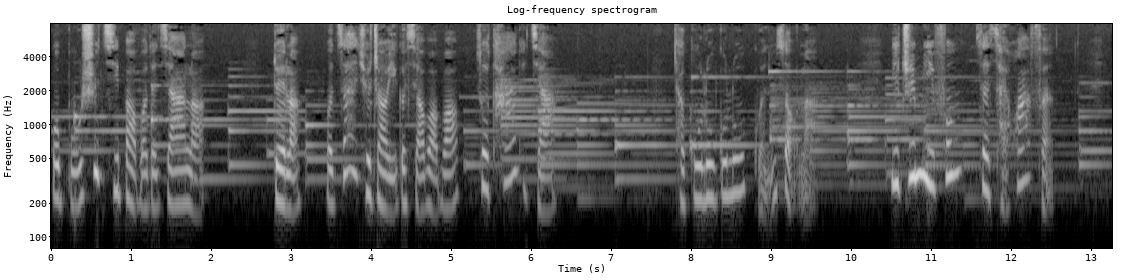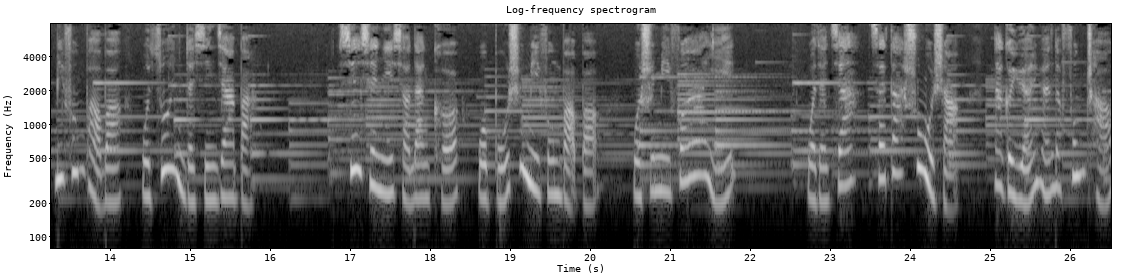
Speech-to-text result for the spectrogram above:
我不是鸡宝宝的家了。对了，我再去找一个小宝宝做他的家。它咕噜咕噜滚走了。一只蜜蜂在采花粉。蜜蜂宝宝，我做你的新家吧。谢谢你，小蛋壳。我不是蜜蜂宝宝，我是蜜蜂阿姨。我的家在大树上。那个圆圆的蜂巢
